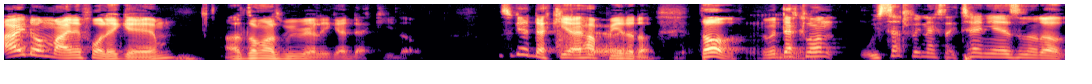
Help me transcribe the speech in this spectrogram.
I don't mind if all the game as long as we really get Decky, dog. Let's get Decky. I happy Yeah. with it, dog. Dog, with hmm. Declan, we set for the next like 10 years in the dog.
